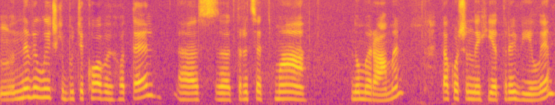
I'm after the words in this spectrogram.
Невеличкий бутіковий готель е, з 30 номерами. Також у них є три віли.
